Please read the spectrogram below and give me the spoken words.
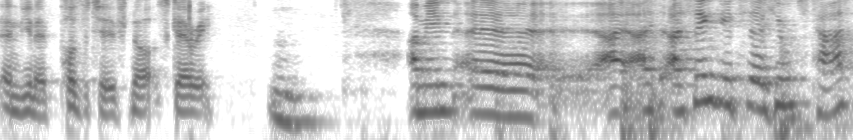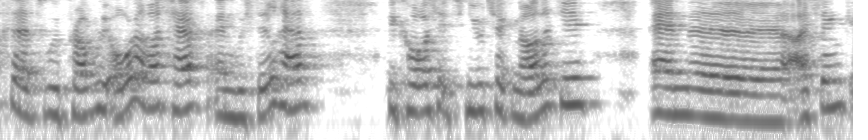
and you know positive not scary. Mm. i mean uh, I, I think it's a huge task that we probably all of us have and we still have because it's new technology. And uh, i think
